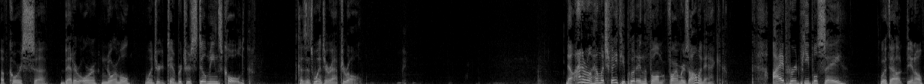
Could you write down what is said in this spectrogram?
Of course, uh, better or normal winter temperatures still means cold, because it's winter after all. Now, I don't know how much faith you put in the Farmer's Almanac. I've heard people say, without, you know,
